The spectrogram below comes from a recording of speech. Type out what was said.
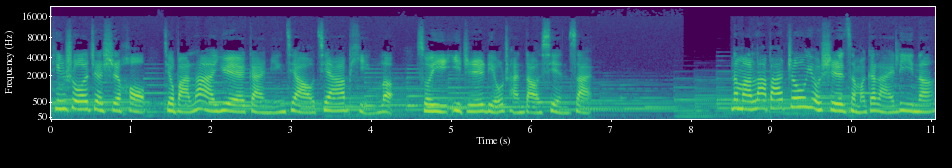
听说这事后，就把腊月改名叫家平了，所以一直流传到现在。那么腊八粥又是怎么个来历呢？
